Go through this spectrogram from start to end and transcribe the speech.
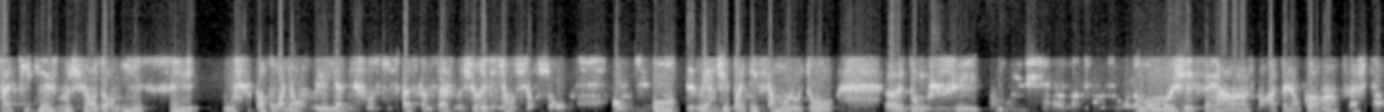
Fatigué, je me suis endormi et c'est je suis pas croyant, mais il y a des choses qui se passent comme ça. Je me suis réveillé en sursaut en me disant merde, j'ai pas été faire mon loto. Euh, donc j'ai couru marchand de journaux, j'ai fait un, je me rappelle encore, un flash 40,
